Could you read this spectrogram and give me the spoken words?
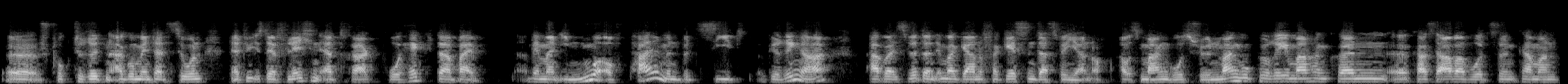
äh, strukturierten Argumentation. Natürlich ist der Flächenertrag pro Hektar bei, wenn man ihn nur auf Palmen bezieht, geringer. Aber es wird dann immer gerne vergessen, dass wir ja noch aus Mangos schön Mangopüree machen können. Äh, Cassava-Wurzeln kann man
